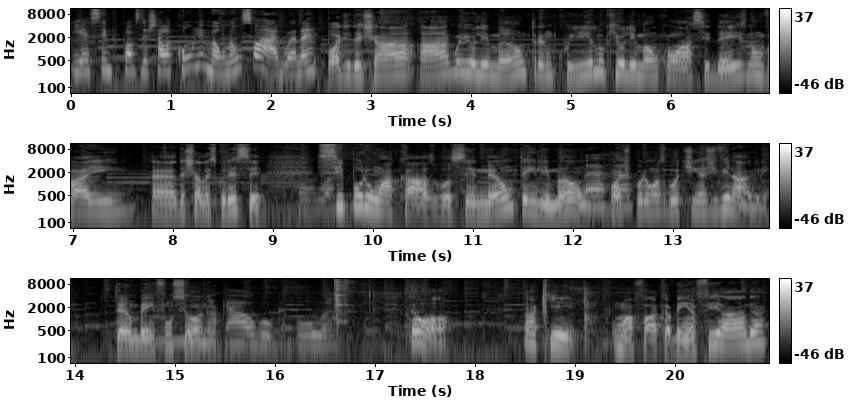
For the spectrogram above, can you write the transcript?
E eu sempre posso deixá-la com limão, não só água, né? Pode deixar a água e o limão tranquilo, que o limão com acidez não vai é, deixar ela escurecer. Se por um acaso você não tem limão, pode pôr umas gotinhas de vinagre. Também funciona. Legal, Guga, boa. Então, ó, aqui uma faca bem afiada,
